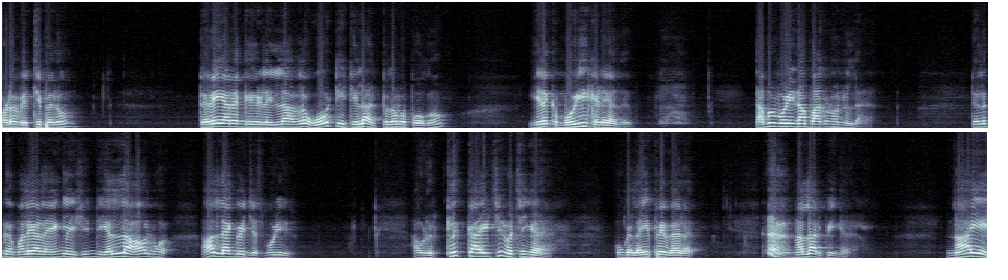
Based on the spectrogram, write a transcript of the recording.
படம் வெற்றி பெறும். திரையரங்குகள் இல்லாத ஓடிடியில் அற்புதமாக போகும். இதுக்கு மொழி கிடையாது. தமிழ் மொழி தான் பார்க்கணுன்னு இல்லை. தெலுங்கு மலையாளம் இங்கிலீஷ் ஹிந்தி எல்லா ஆல் ஆல் லாங்குவேஜஸ் மொழி. அவரு கிளிக் ஆயிடுச்சுன்னு வச்சுங்க உங்கள் லைஃபே வேறு. நல்லா இருப்பீங்க. நாயை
